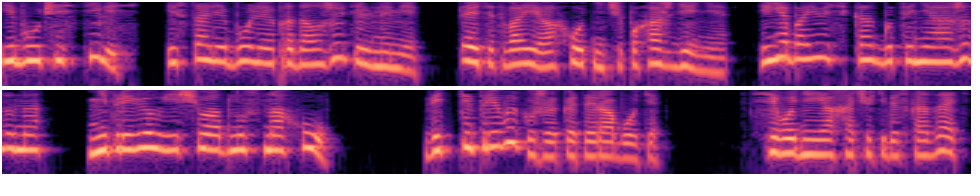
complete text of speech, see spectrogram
ибо участились и стали более продолжительными эти твои охотничьи похождения, и я боюсь, как бы ты неожиданно не привел еще одну сноху, ведь ты привык уже к этой работе. Сегодня я хочу тебе сказать,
